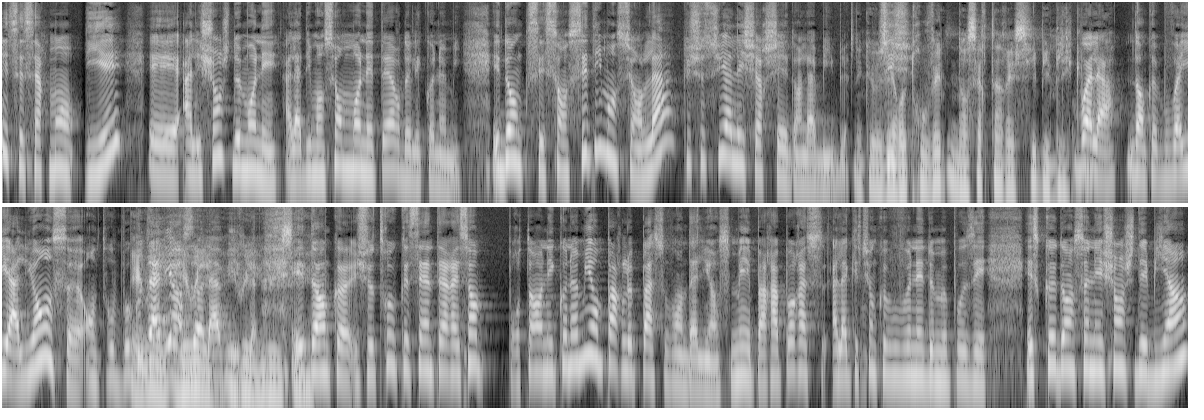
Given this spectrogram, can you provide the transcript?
nécessairement liées eh, à l'échange de monnaie, à la dimension monétaire de l'économie. Et donc, ce sont ces dimensions-là que je suis allée chercher dans la Bible. Et que vous avez retrouvées dans certains récits bibliques. Voilà. Donc, vous voyez, alliance, on trouve beaucoup d'alliances dans la Bible. et donc, je trouve que c'est intéressant Pourtant, en économie, on ne parle pas souvent d'alliance. Mais par rapport à, la question que vous venez de me poser, est-ce que dans un échange des biens,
